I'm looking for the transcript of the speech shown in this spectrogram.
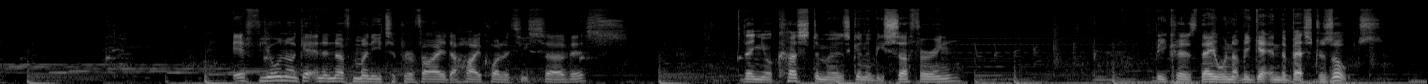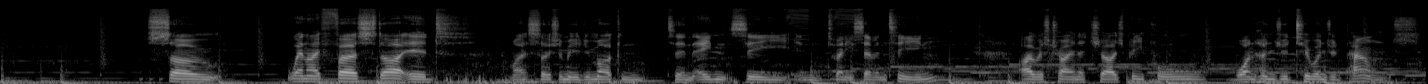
if you're not getting enough money to provide a high quality service, then your customer is going to be suffering because they will not be getting the best results. So, when I first started my social media marketing agency in 2017, I was trying to charge people 100, 200 pounds.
